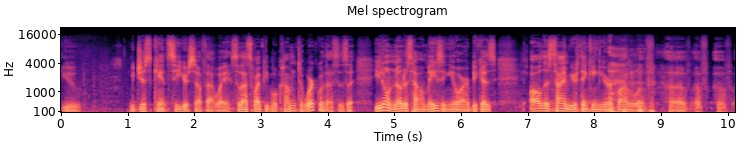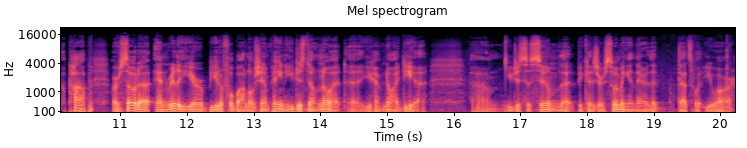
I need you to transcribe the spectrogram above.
You you just can't see yourself that way. So that's why people come to work with us. Is that you don't notice how amazing you are because all this time you're thinking you're a bottle of, of, of, of, pop or soda, and really you're a beautiful bottle of champagne. You just don't know it. Uh, you have no idea um, you just assume that because you're swimming in there that that's what you are.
